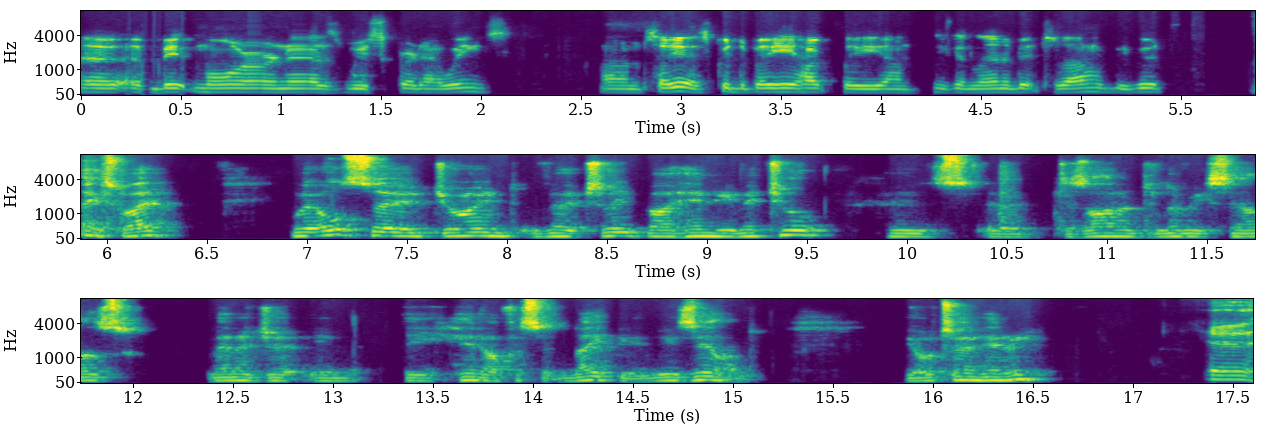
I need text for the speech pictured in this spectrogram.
a, a, bit more, and as we spread our wings. Um, so yeah, it's good to be here. Hopefully, um, you can learn a bit today. It'd be good. Thanks, Wade. We're also joined virtually by Henry Mitchell, who's design and delivery sales manager in the head office at Napier, New Zealand. Your turn, Henry. Yeah,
